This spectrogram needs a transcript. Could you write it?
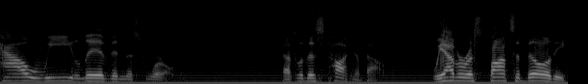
how we live in this world. That's what this is talking about. We have a responsibility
